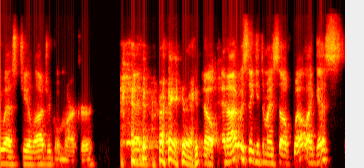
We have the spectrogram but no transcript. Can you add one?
U.S. geological marker. And right, right. no, and I was thinking to myself, well, I guess,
